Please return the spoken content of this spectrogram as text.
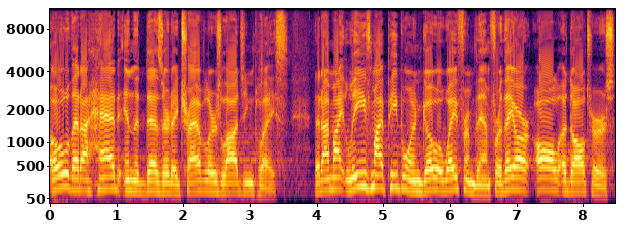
Oh, that I had in the desert a traveler's lodging place that I might leave my people and go away from them, for they are all adulterers,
